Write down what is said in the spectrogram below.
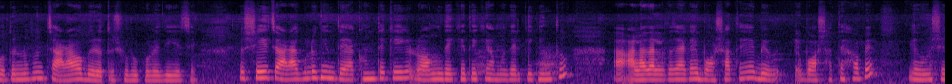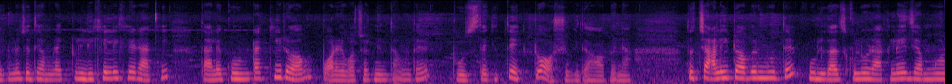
নতুন নতুন চারাও বেরোতে শুরু করে দিয়েছে। তো সেই চারাগুলো কিন্তু এখন থেকেই রং দেখে দেখে আমাদেরকে কিন্তু আলাদা আলাদা জায়গায় বসাতে বসাতে হবে এবং সেগুলো যদি আমরা একটু লিখে লিখে রাখি, তাহলে কোনটা কী রং পরের বছর কিন্তু আমাদের বুঝতে কিন্তু একটু অসুবিধা হবে না। তো চালি টবের মধ্যে ফুল গাছগুলো রাখলে যেমন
